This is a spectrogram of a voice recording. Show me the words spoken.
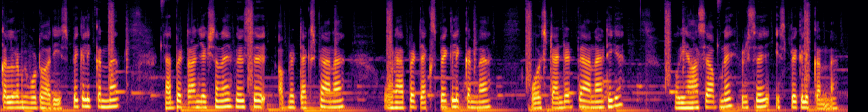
कलर में फ़ोटो आ रही है, इस पर क्लिक करना है। यहाँ पे ट्रांजेक्शन है, फिर से अपने टैक्स पे आना है और यहाँ पे टैक्स पे क्लिक करना है और स्टैंडर्ड पे आना है, ठीक है? और यहाँ से आपने फिर से इस पर क्लिक करना है।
